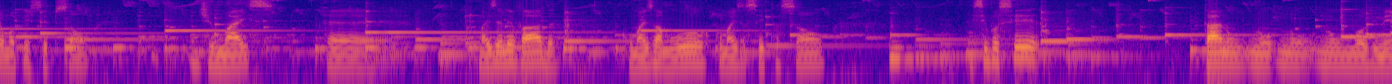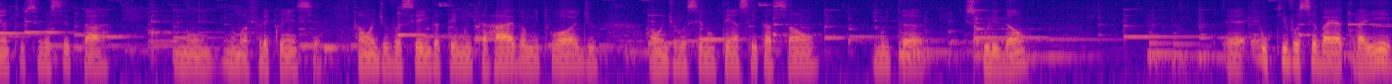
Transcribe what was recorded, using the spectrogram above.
é uma percepção de mais é, mais elevada, com mais amor, com mais aceitação. E se você está num, num, num, movimento, se você está num, numa frequência onde você ainda tem muita raiva, muito ódio, onde você não tem aceitação, muita escuridão, é, o que você vai atrair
